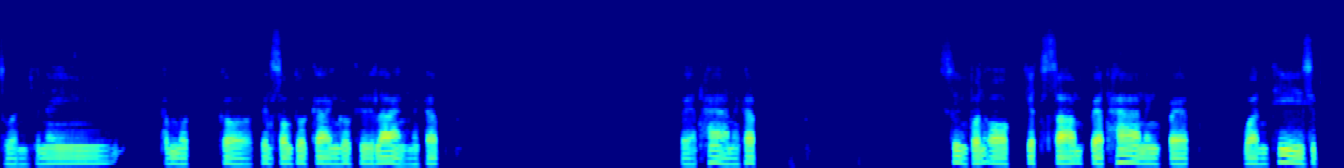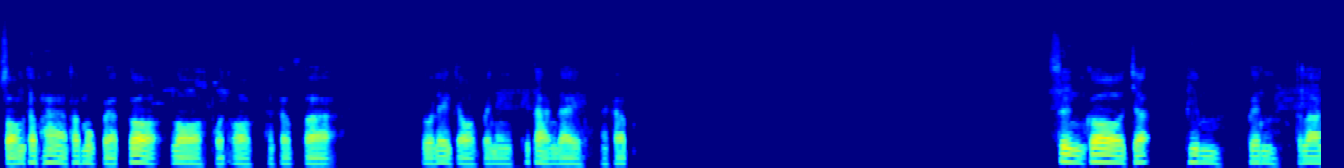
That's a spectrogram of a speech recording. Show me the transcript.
ส่วนอยู่ในกำหนดก็เป็นสองตัวกลางก็คือล่างนะครับ85นะครับ ซึ่งผลออก 738518 วันที่ 12ทับ5ทับ68 ก็รอผลออกนะครับว่าตัวเลขจะออกไปในทิศทางใดนะครับ ซึ่งก็จะพิมพ์เป็นตาราง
